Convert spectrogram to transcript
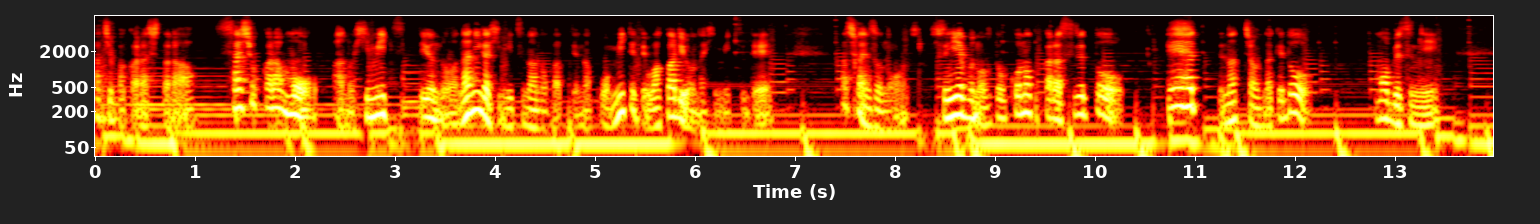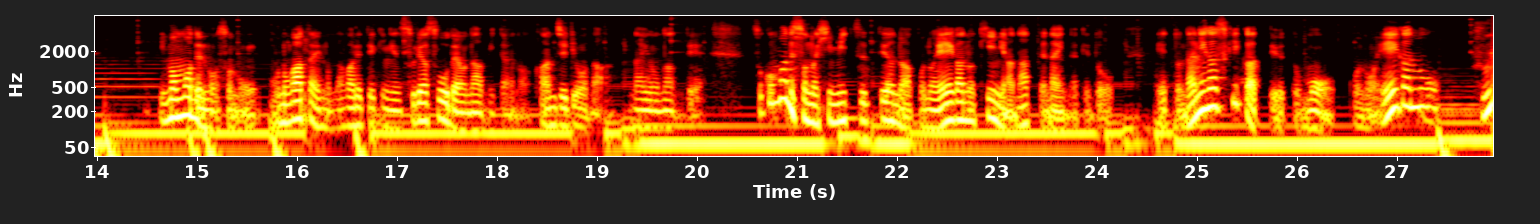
立場からしたら、最初からもうあの秘密っていうのは何が秘密なのかっていうのはこう見てて分かるような秘密で、確かにその水泳部の男の子からすると、えーってなっちゃうんだけど、まあ別に今までのその物語の流れ的にそりゃそうだよなみたいな感じるような内容なんで、そこまでその秘密っていうのはこの映画のキーにはなってないんだけど、えっと、何が好きかっていうともうこの映画の雰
